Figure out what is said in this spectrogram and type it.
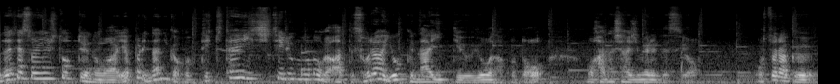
大体そういう人っていうのはやっぱり何かこう敵対しているものがあってそれは良くないっていうようなことを話し始めるんですよ。おそらく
